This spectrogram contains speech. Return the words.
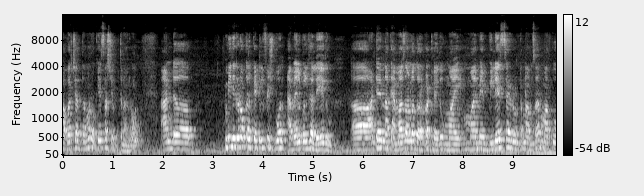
కవర్ చేద్దామని ఒకేసారి చెప్తున్నాను. అండ్ మీ దగ్గర ఒక కెటిల్ ఫిష్ బోన్ అవైలబుల్గా లేదు. అంటే నాకు అమెజాన్లో దొరకట్లేదు. మా మా మేము విలేజ్ సైడ్ ఉంటున్నాం సార్. మాకు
